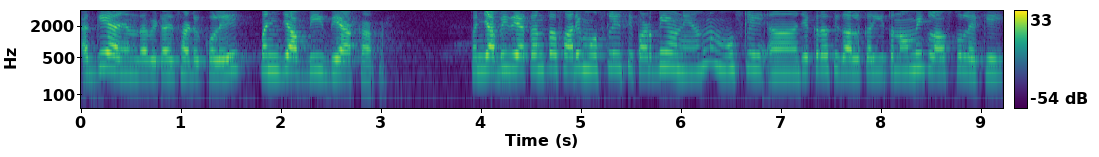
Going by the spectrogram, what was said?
ਅੱਗੇ ਆ ਜਾਂਦਾ ਬੇਟਾ ਜੀ ਸਾਡੇ ਕੋਲੇ, ਪੰਜਾਬੀ ਵਿਆਕਰਨ। ਪੰਜਾਬੀ ਵਿਆਕਰਨ ਤਾਂ ਸਾਰੇ ਮੋਸਟਲੀ ਅਸੀਂ ਪੜ੍ਹਦੇ ਹੁੰਦੇ ਹਾਂ, ਹਨਾ? ਮੋਸਟਲੀ ਜੇਕਰ ਅਸੀਂ ਗੱਲ ਕਰੀਏ ਤਾਂ 9ਵੀਂ ਕਲਾਸ ਤੋਂ ਲੈ ਕੇ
